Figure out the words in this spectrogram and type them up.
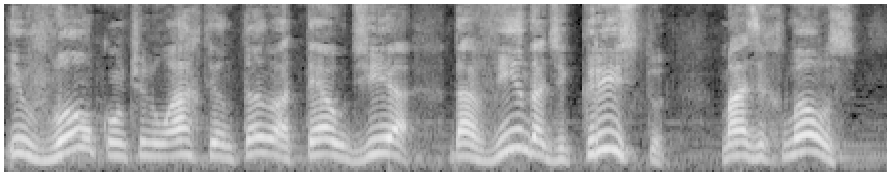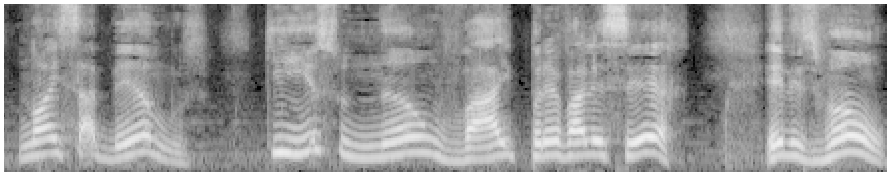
e vão continuar tentando até o dia da vinda de Cristo. Mas, irmãos, nós sabemos que isso não vai prevalecer. Eles vão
